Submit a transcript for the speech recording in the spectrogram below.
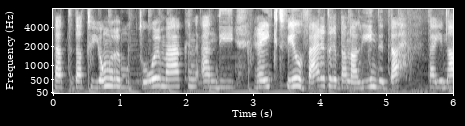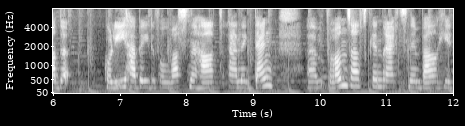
dat, dat de jongeren moet doormaken en die reikt veel verder dan alleen de dag dat je naar de collega bij de volwassenen gaat. En ik denk um, voor ons als kinderartsen in België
